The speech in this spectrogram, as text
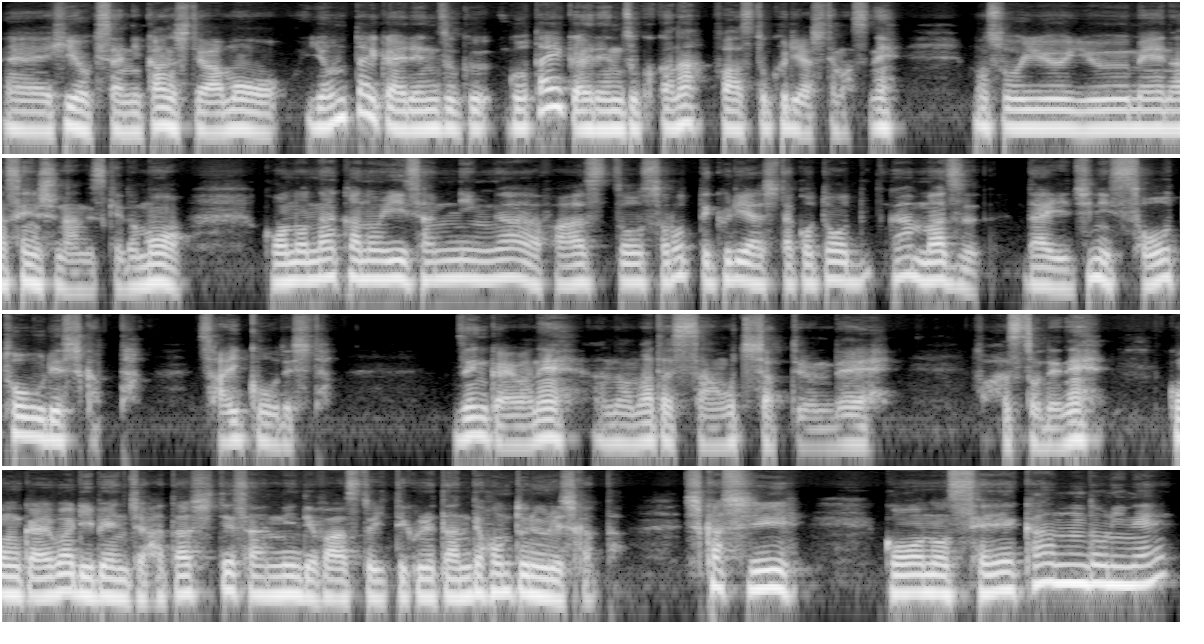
えー、日置さんに関してはもう4大会連続、5大会連続かな、ファーストクリアしてますね。もうそういう有名な選手なんですけども、この仲のいい3人がファーストを揃ってクリアしたことが、まず第一に相当嬉しかった。最高でした。前回はね、あの、またしさん落ちちゃってるんで、ファーストでね、今回はリベンジ果たして3人でファースト行ってくれたんで、本当に嬉しかった。しかし、このセカンドにね、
